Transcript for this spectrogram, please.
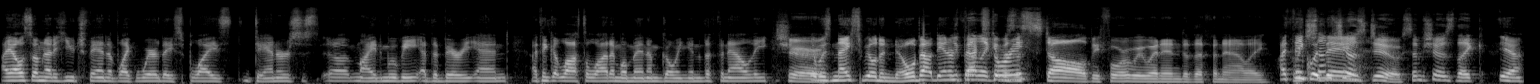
I also am not a huge fan of like where they spliced Danner's uh, mind movie at the very end. I think it lost a lot of momentum going into the finale. Sure. It was nice to be able to know about Danner's You felt backstory. like it was a stall before we went into the finale. I think some they- shows do. Some shows like yeah.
